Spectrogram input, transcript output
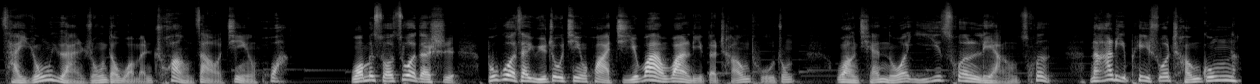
才永远容得我们创造进化。我们所做的事，不过在宇宙进化几万万里的长途中，往前挪一寸两寸，哪里配说成功呢？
